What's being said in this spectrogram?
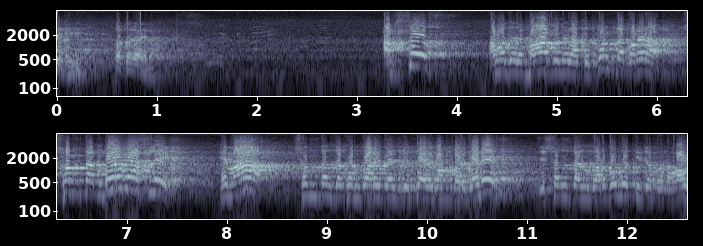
দেখে, কথা না। আফসোস, আমাদের মা বোনেরা তো পর্দা করে না, সন্তান গর্বে আসলে, হে মা সন্তান যখন গর্বে আসবে পয়গম্বর বলে যে, সন্তান গর্ভবতী যখন হও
